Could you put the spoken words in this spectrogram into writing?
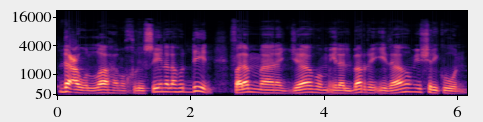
da'u Allah mukhlishin lahu ad-din falamma najjahum ila al-barri idza hum yushrikun.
